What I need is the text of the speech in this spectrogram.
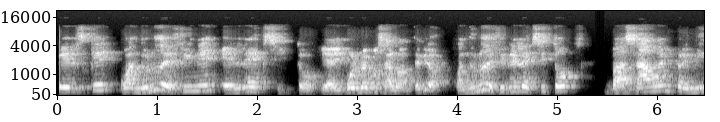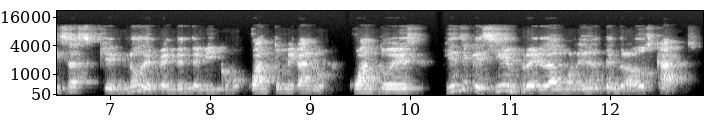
Es que cuando uno define el éxito, y ahí volvemos a lo anterior, cuando uno define el éxito basado en premisas que no dependen de mí, como cuánto me gano, cuánto es Fíjense que siempre la moneda tendrá dos caras.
